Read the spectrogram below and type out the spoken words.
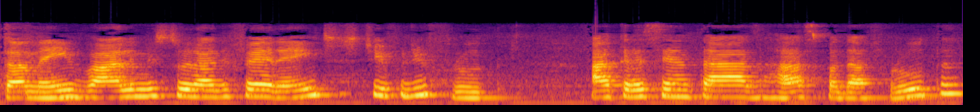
Também vale misturar diferentes tipos de fruta. Acrescentar as raspas da fruta,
